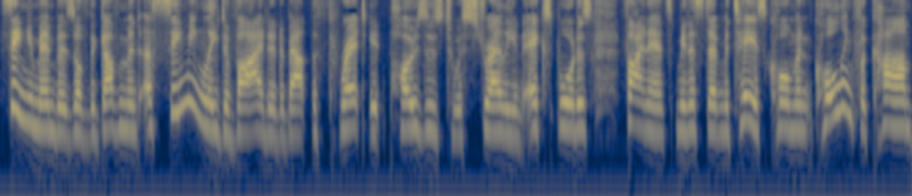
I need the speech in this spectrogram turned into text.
Senior members of the government government are seemingly divided about the threat it poses to Australian exporters. Finance Minister Matthias Cormann calling for calm,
